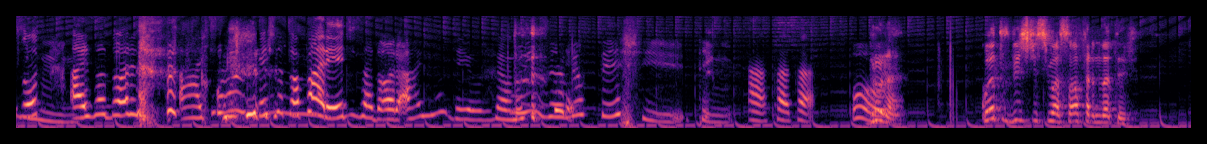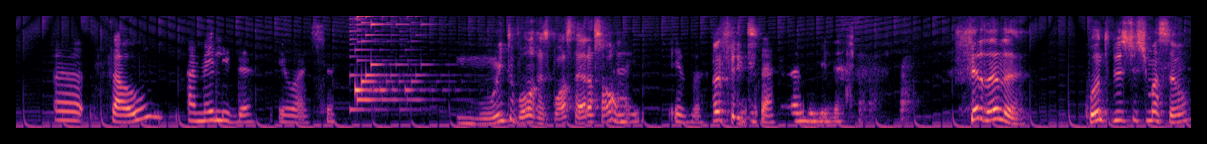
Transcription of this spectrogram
os outros. sim. A Isadora. Ai, um peixe da tua parede, Isadora. Ai, meu Deus. Não, não é quiser. meu peixe. Tem. Ah, tá, tá. Pô, Bruna, quantos bichos de estimação a Fernanda teve? Ah, só um? A Melida, eu acho. Muito bom, a resposta era só um. Ai, Eva. Perfeito. Tá. Da vida. Fernanda, quantos bichos de estimação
